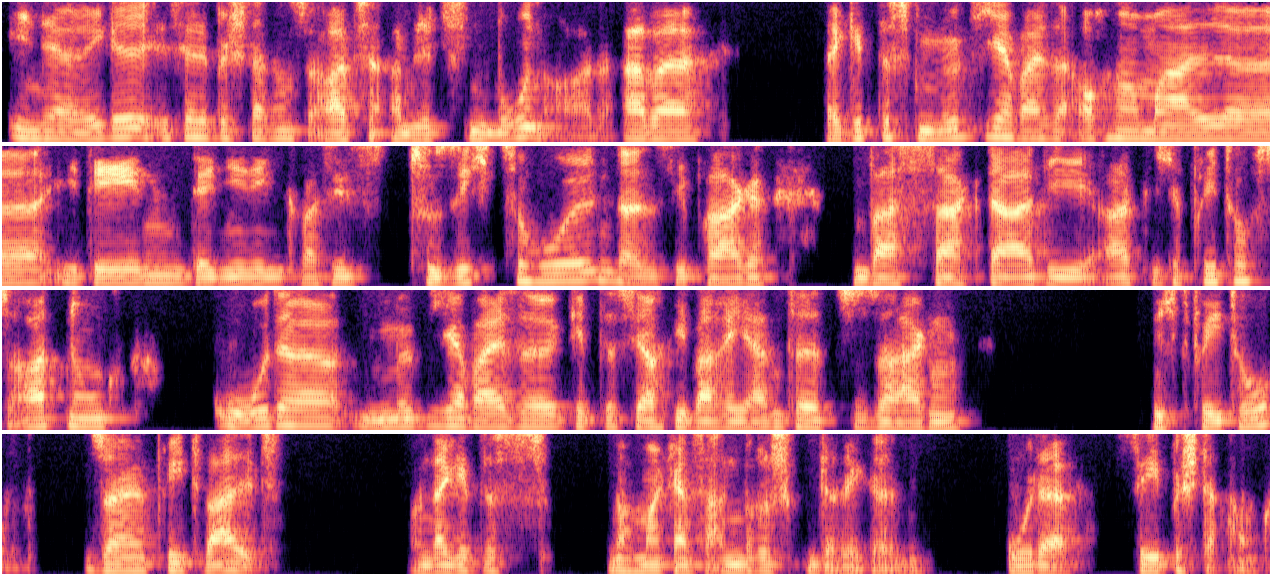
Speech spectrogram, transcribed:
In der Regel ist ja der Bestattungsort am letzten Wohnort, aber da gibt es möglicherweise auch nochmal äh, Ideen, denjenigen quasi zu sich zu holen. Da ist die Frage, was sagt da die örtliche Friedhofsordnung? Oder möglicherweise gibt es ja auch die Variante zu sagen, nicht Friedhof, sondern Friedwald. Und da gibt es nochmal ganz andere Spielregeln. Oder Seebestattung.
